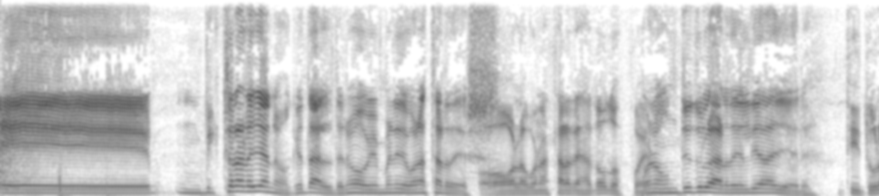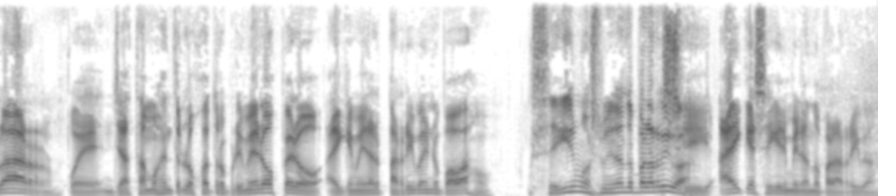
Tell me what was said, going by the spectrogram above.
Eh, Víctor Arellano, ¿qué tal? De nuevo, bienvenido, buenas tardes. Hola, buenas tardes a todos. Pues bueno, un titular del día de ayer. titular, pues ya estamos entre los cuatro primeros, pero hay que mirar para arriba y no para abajo. Seguimos mirando para arriba. Sí, hay que seguir mirando para arriba.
